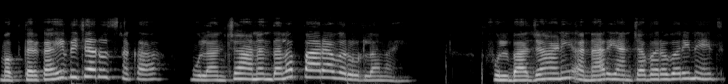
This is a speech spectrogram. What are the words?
मग तर काही विचारूच नका मुलांच्या आनंदाला पारावर उरला नाही. फुलभाज्या आणि अनार यांच्या बरोबरीनेच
